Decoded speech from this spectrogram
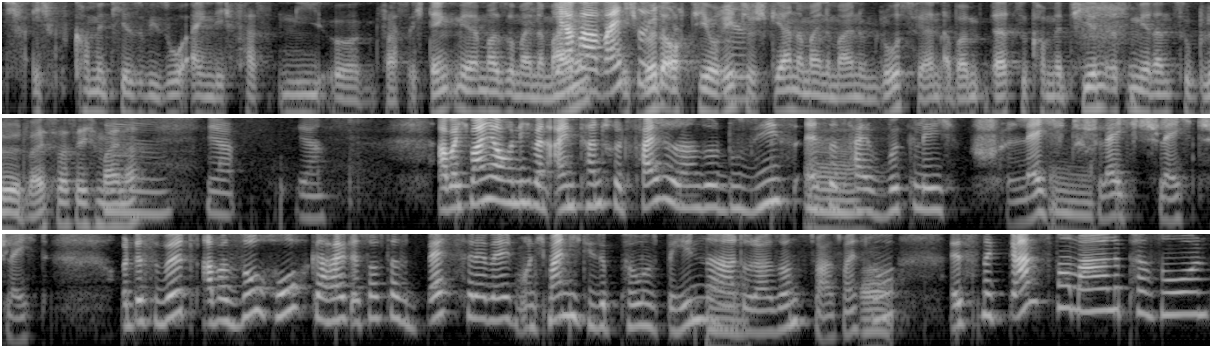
ich, ich kommentiere sowieso eigentlich fast nie irgendwas. Ich denke mir immer so meine Meinung. aber weißt ich du, würde ich- auch theoretisch gerne meine Meinung loswerden, aber dazu kommentieren ist mir dann zu blöd. Weißt du, was ich meine? Mhm. Ja, ja. Aber ich meine ja auch nicht, wenn ein Tanzschritt falsch ist, sondern so, du siehst, es ist halt wirklich schlecht, schlecht, schlecht, schlecht. Und es wird aber so hoch gehypt, als ob es das Beste der Welt wäre. Und ich meine nicht, diese Person ist behindert oder sonst was, weißt du? Es ist eine ganz normale Person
